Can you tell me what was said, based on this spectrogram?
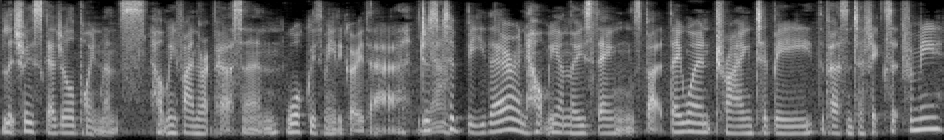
literally schedule appointments, help me find the right person, walk with me to go there, just yeah. to be there and help me on those things. But they weren't trying to be the person to fix it for me.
